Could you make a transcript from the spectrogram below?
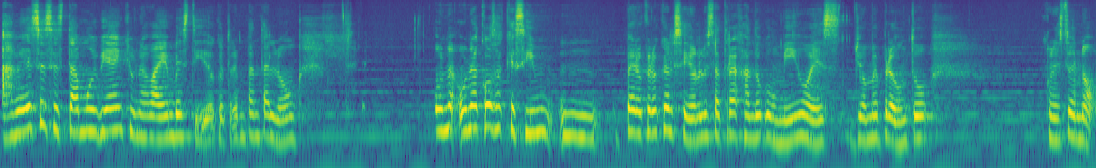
A veces está muy bien que una vaya en vestido, que otra en pantalón. Una, una cosa que sí, mm, pero creo que el Señor lo está trabajando conmigo es, yo me pregunto con esto no,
